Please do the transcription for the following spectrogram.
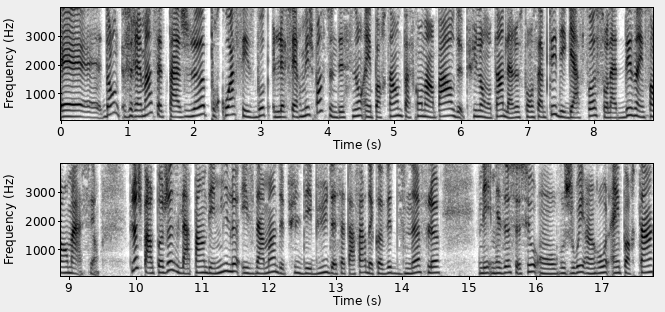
Euh, donc, vraiment, cette page-là, pourquoi Facebook l'a fermée? Je pense que c'est une décision importante parce qu'on en parle depuis longtemps de la responsabilité des GAFA sur la désinformation. Puis là, je parle pas juste de la pandémie, là, évidemment, depuis le début de cette affaire de COVID-19, là, les médias sociaux ont joué un rôle important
